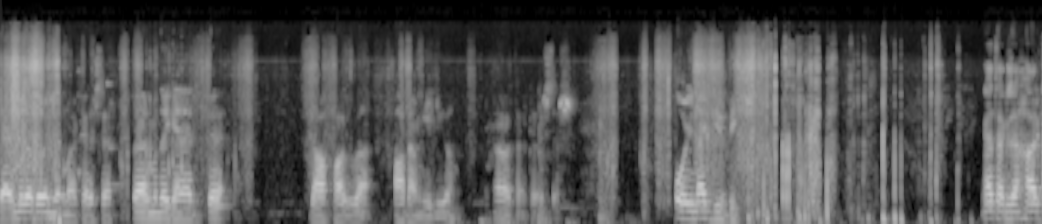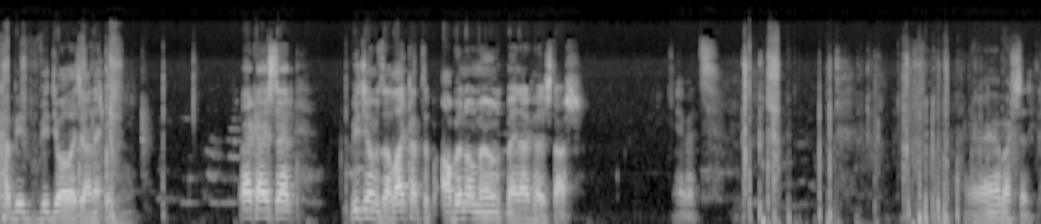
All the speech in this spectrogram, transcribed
Bermuda'da oynuyorum arkadaşlar. Bermuda genellikle daha fazla adam geliyor. Evet arkadaşlar. Oyuna girdik. Evet arkadaşlar harika bir video olacağına eminim. Arkadaşlar videomuza like atıp abone olmayı unutmayın arkadaşlar. Evet. Ve başladık.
